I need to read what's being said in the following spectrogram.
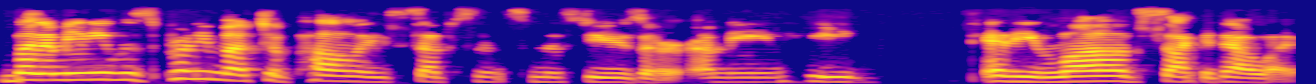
But I mean, he was pretty much a poly substance misuser. I mean, he and he loved psychedelics.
